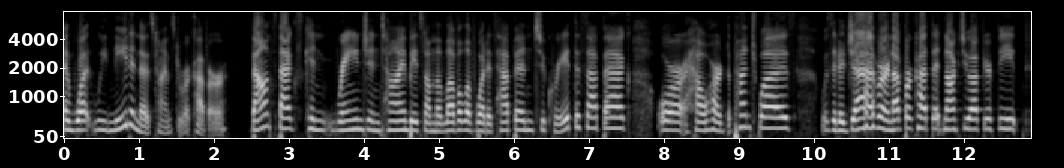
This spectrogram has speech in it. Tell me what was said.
and what we need in those times to recover. Bounce backs can range in time based on the level of what has happened to create the setback or how hard the punch was. Was it a jab or an uppercut that knocked you off your feet?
